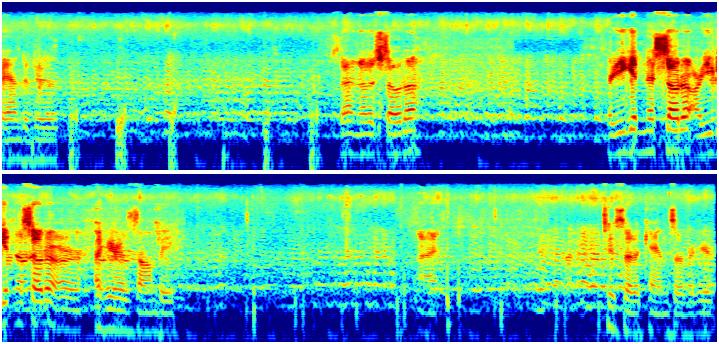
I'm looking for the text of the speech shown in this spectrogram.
bandages. Is that another soda? Are you getting this soda? Are you getting the soda or? I hear a zombie. Alright. Two soda cans over here.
